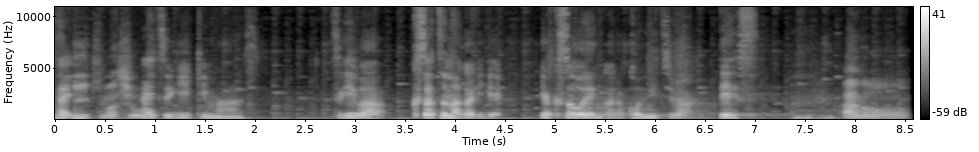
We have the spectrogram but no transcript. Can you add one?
続きいきましょう、はい次いきます。次は草つながりで薬草園からこんにちはです。あの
